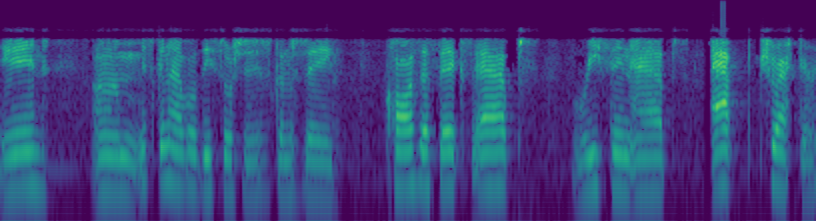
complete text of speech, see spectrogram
and um, it's going to have all these sources. It's going to say Cause CauseFX apps, recent apps, app tracker,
